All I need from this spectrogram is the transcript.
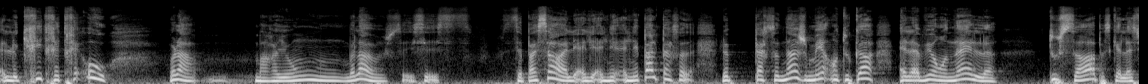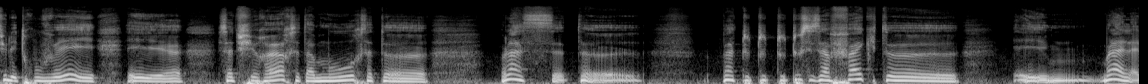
elle, le crie très très haut. Voilà, Marion, voilà, c'est pas ça. Elle, elle, elle, n'est pas le, le personnage, mais en tout cas, elle avait en elle tout ça parce qu'elle a su les trouver et, euh, cette fureur, cet amour, cette euh, voilà, cette euh, bah, tous ces affects et voilà,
